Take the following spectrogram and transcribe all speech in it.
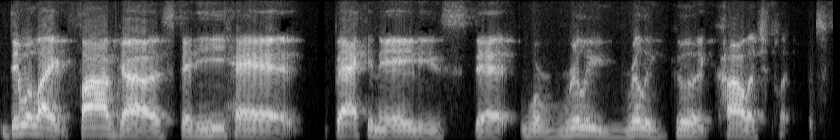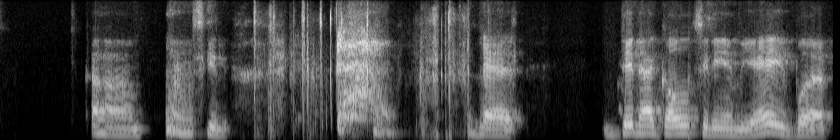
There were like five guys that he had back in the 80s that were really, really good college players. Um, excuse me. that did not go to the NBA, but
